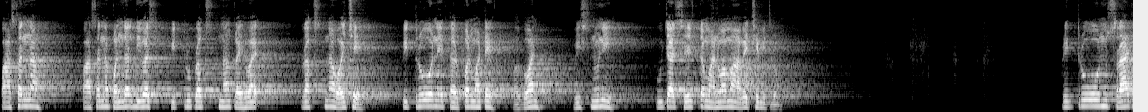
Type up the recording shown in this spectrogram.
પાસનના પાસનના પંદર દિવસ પિતૃપક્ષના કહેવાય, પક્ષના હોય છે. પિતૃઓને તર્પણ માટે ભગવાન વિષ્ણુની પૂજા શ્રેષ્ઠ માનવામાં આવે છે મિત્રો. પિતૃઓનું શ્રાદ્ધ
